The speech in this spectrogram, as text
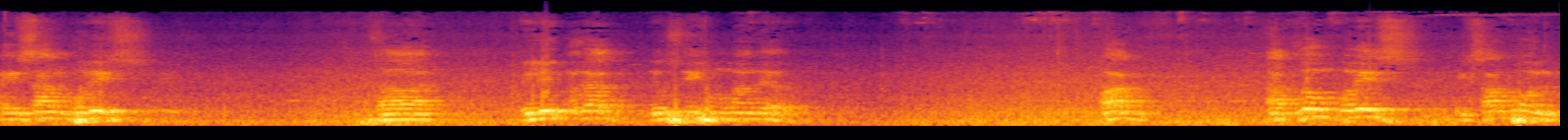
na isang pulis sa ilip agad yung station commander, pag tatlong polis, example,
